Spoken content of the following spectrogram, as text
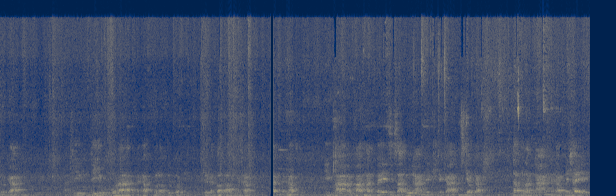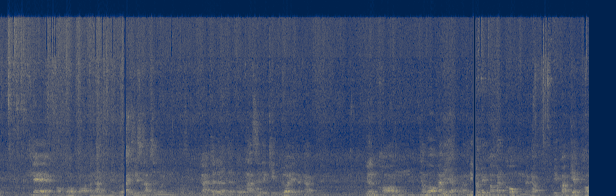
ำนการทีมที่อยู่โคราชนะครับพวกเราทุกคนที่ช่วยกันต้อนรับนะครับกันนะครับที่พาพาท่านไปศึกษาดูงานในกิจการที่เกี่ยวกับด้านพลังงานนะครับ ไม่ใช่แค่ของกฟเท่านั้นในตัวที่สนับสนุน การเจริญเติบโตทางเศรษฐกิจด้วยนะครับ เรื่องของถ้ามองภาพใหญ่ของประเทศมันมีความมั่นคงนะครับ มีความเพียงพอ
